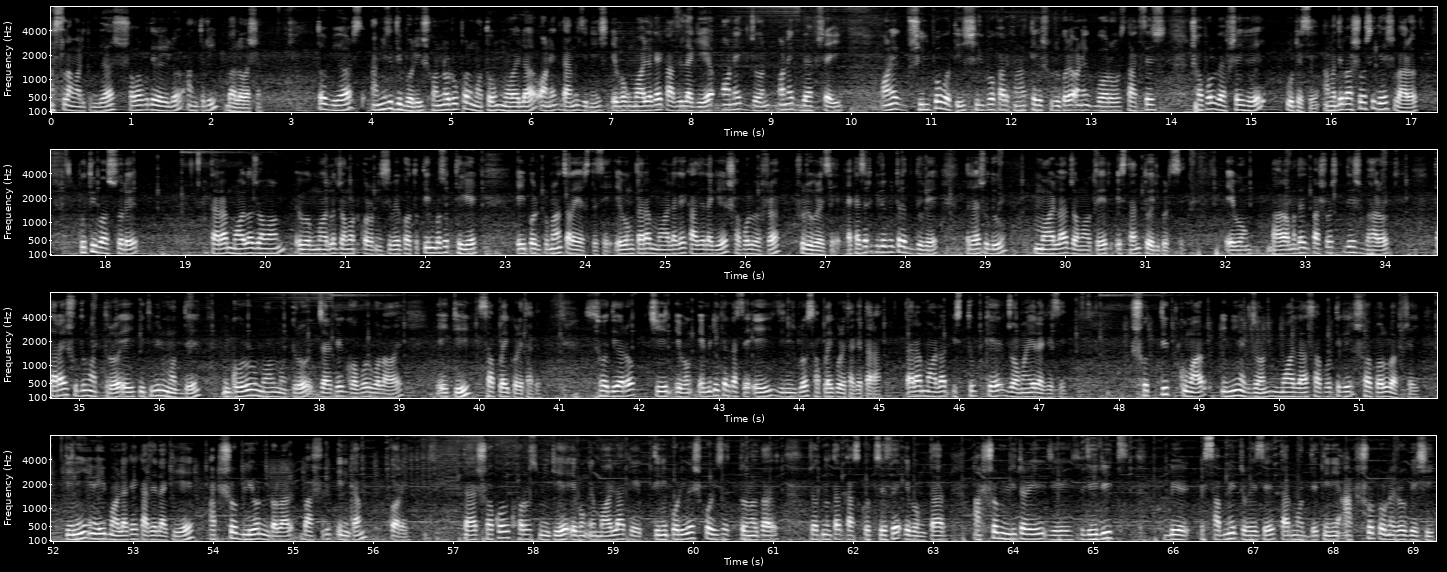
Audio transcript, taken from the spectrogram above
আসসালামু আলাইকুম বিহার্স সবার প্রতি রইল আন্তরিক ভালোবাসা। তো বিহার্স আমি যদি বলি, স্বর্ণরূপার মতো ময়লা অনেক দামি জিনিস এবং ময়লাকে কাজে লাগিয়ে অনেকজন, অনেক ব্যবসায়ী, অনেক শিল্পপতি শিল্প কারখানা থেকে শুরু করে অনেক বড় সাকসেস সফল ব্যবসায়ী হয়ে উঠেছে। আমাদের পার্শ্ববর্তী দেশ ভারত, প্রতি বছরে তারা ময়লা জমান এবং ময়লা জমাটকরণ হিসেবে গত তিন বছর থেকে এই পরিকল্পনা চালিয়ে আসতেছে এবং তারা ময়লাকে কাজে লাগিয়ে সফল ব্যবসা শুরু করেছে। এক হাজার কিলোমিটার দূরে তারা শুধু ময়লা জমাতের স্থান তৈরি করছে এবং আমাদের পার্শ্ববর্তী দেশ ভারত, তারাই শুধুমাত্র এই পৃথিবীর মধ্যে গরুর মলমূত্র যাকে গোবর বলা হয় এইটি সাপ্লাই করে থাকে। সৌদি আরব, চীন এবং আমেরিকার কাছে এই জিনিসগুলো সাপ্লাই করে থাকে তারা। তারা ময়লার স্তূপকে জমায়ে রেখেছে। সত্যিত কুমার, ইনি একজন ময়লা সাপোর্ট থেকে সফল ব্যবসায়ী। তিনি এই ময়লাকে কাজে লাগিয়ে আটশো বিলিয়ন ডলার বার্ষিক ইনকাম করে। তার সকল খরচ মিটিয়ে এবং এই ময়লাকে তিনি পরিবেশ পরিচ্ছন্নতা, যত্নতার কাজ করতেছে এবং তার আটশো মিলিটারি যে রিলিজ সাবমিট রয়েছে, তার মধ্যে তিনি আটশো টনেরও বেশি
